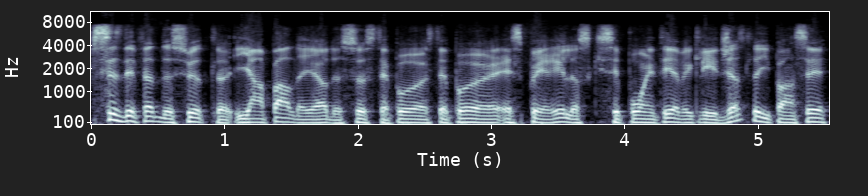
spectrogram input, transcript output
Six défaites de suite. Il en parle d'ailleurs de ça. C'était pas, c'était pas euh, espéré lorsqu'il s'est pointé avec les Jets. Là. Il pensait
